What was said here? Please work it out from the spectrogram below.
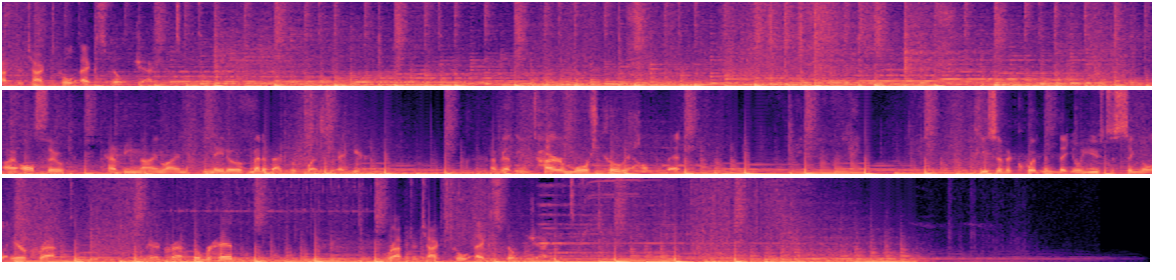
Raptor Tactical Exfil jacket. I also have the 9-line NATO medevac request right here. I've got the entire Morse code alphabet, piece of equipment that you'll use to signal aircraft. An aircraft overhead, Raptor Tactical Exfil jacket.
